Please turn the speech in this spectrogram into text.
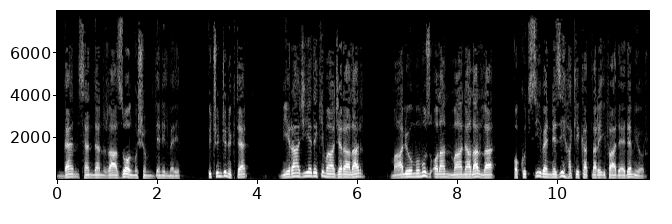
ben senden razı olmuşum denilmeli. Üçüncü nükte Miraciye'deki maceralar malumumuz olan manalarla o kutsi ve nezih hakikatları ifade edemiyor.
